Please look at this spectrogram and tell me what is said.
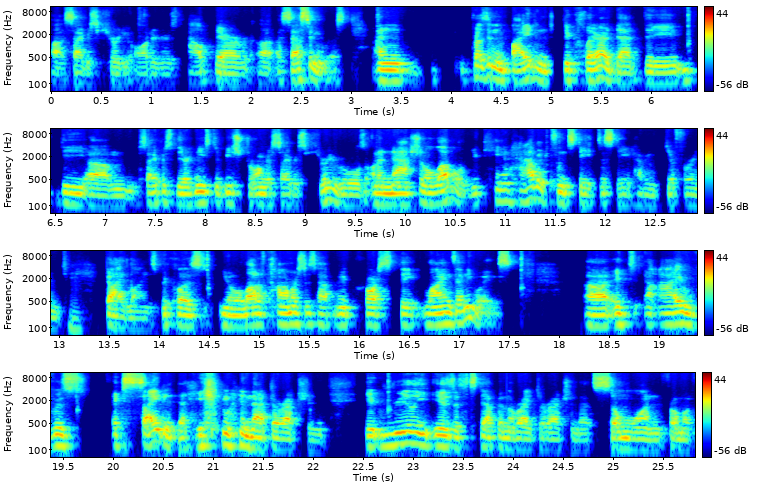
uh, cybersecurity auditors out there uh, assessing risk. And President Biden declared that the the um, cyber there needs to be stronger cybersecurity rules on a national level. You can't have it from state to state having different mm. guidelines because you know a lot of commerce is happening across state lines, anyways. Uh, it, I was excited that he went in that direction. It really is a step in the right direction that someone from a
